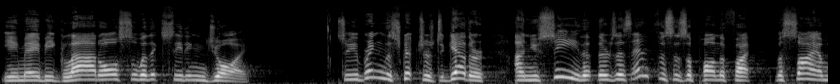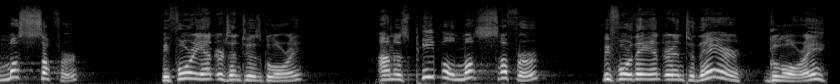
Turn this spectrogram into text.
ye may be glad also with exceeding joy. So you bring the scriptures together and you see that there's this emphasis upon the fact Messiah must suffer before he enters into his glory, and his people must suffer before they enter into their glory.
